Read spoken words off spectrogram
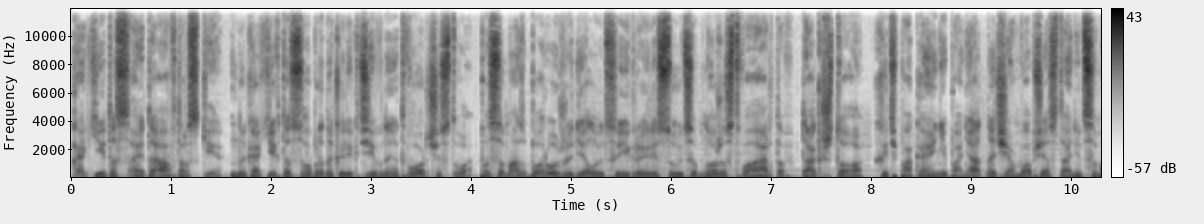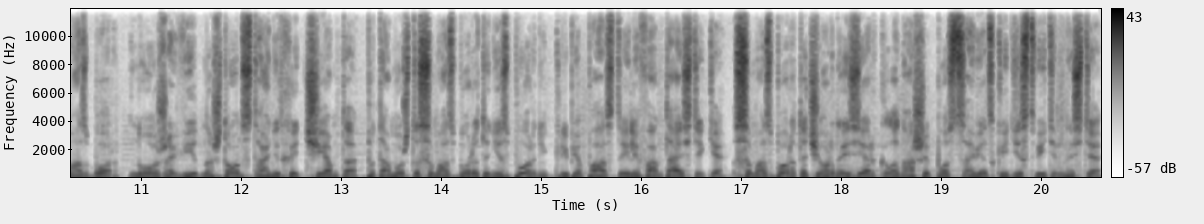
какие-то сайты авторские, на каких-то собраны коллективные креативное творчество. По самосбору уже делаются игры и рисуется множество артов. Так что, хоть пока и непонятно, чем вообще станет самосбор, но уже видно, что он станет хоть чем-то, потому что самосбор это не сборник крипипасты или фантастики. Самосбор это черное зеркало нашей постсоветской действительности,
